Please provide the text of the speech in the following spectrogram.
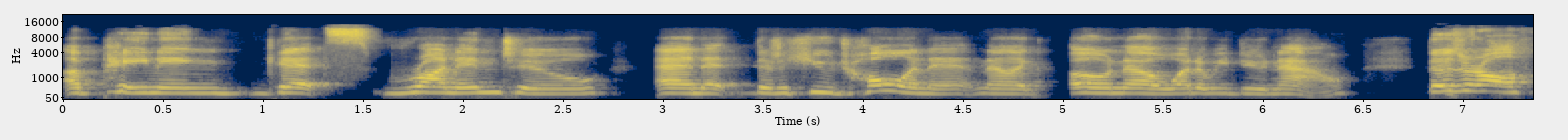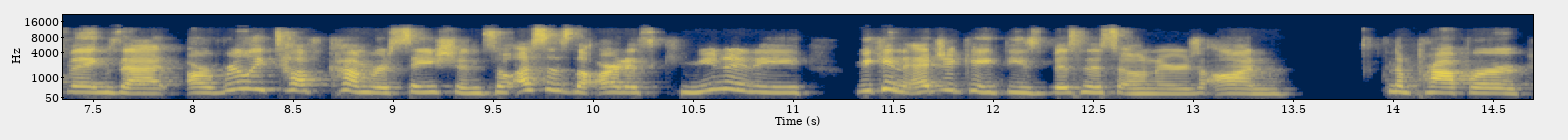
a painting gets run into and it, there's a huge hole in it, and they're like, oh no, what do we do now? Those are all things that are really tough conversations. So, us as the artist community, we can educate these business owners on the proper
